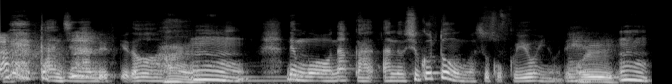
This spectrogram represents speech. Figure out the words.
感じなんですけど、はいうん。でも、なんか、あの、仕事運はすごく良いので、うん。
